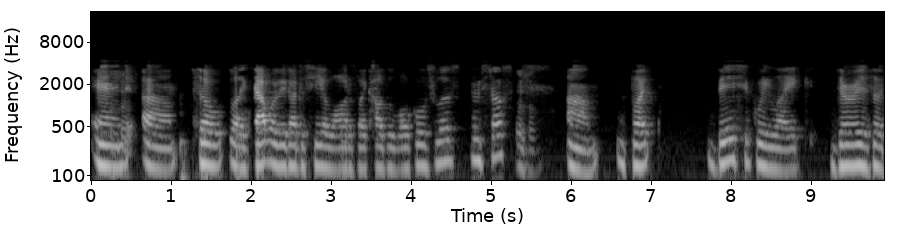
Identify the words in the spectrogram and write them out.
And um, so like that way we got to see a lot of like how the locals live and stuff. hmm Um, but basically, like there is a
